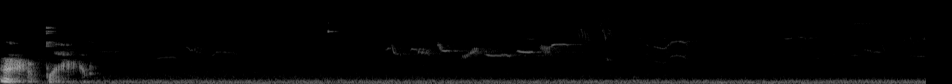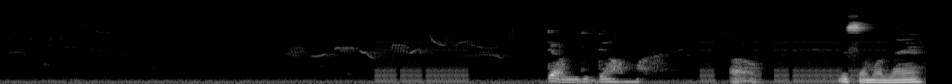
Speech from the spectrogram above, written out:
Oh, God. Dum de dum. Oh, there's someone there.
